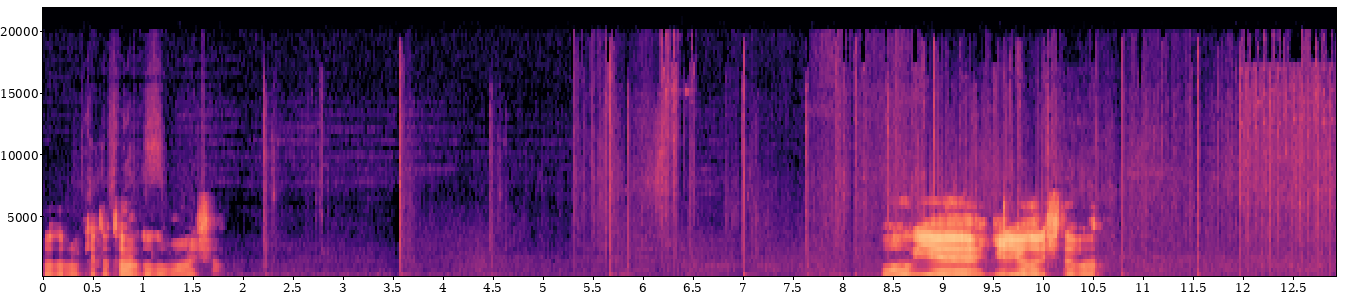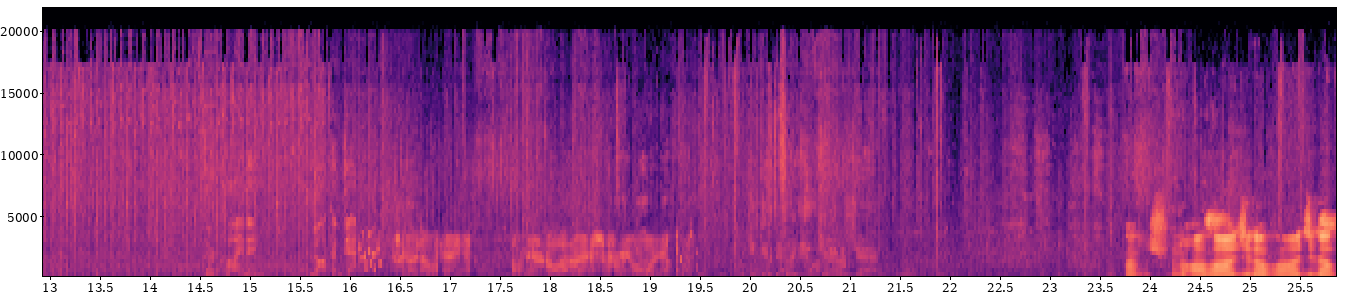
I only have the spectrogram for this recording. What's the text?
Burada roket atar dolu maşallah. Get to the elevator shaft. Lan şunu al acil al acil al.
